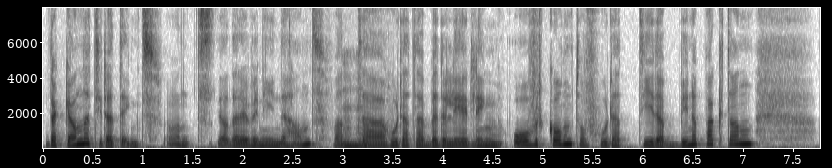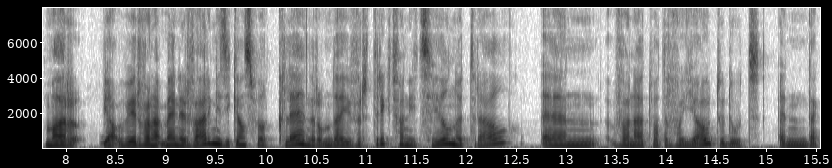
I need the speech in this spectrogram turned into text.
Dat kan dat hij dat denkt, want ja, dat hebben we niet in de hand. Wat, mhm. eh, hoe dat, dat bij de leerling overkomt of hoe dat die dat binnenpakt dan. Maar ja, weer vanuit mijn ervaring is die kans wel kleiner, omdat je vertrekt van iets heel neutraal en vanuit wat er voor jou toe doet. En dat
